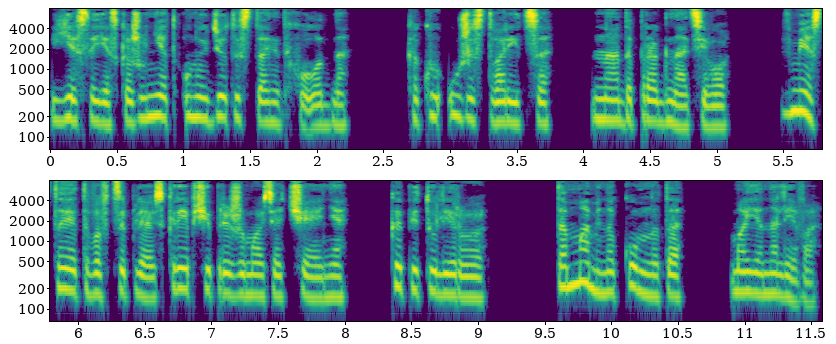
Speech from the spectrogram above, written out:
Если я скажу «нет», он уйдет и станет холодно. Какой ужас творится. Надо прогнать его. Вместо этого вцепляюсь крепче, прижимаюсь отчаяние. Капитулирую. Там мамина комната, моя налево.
